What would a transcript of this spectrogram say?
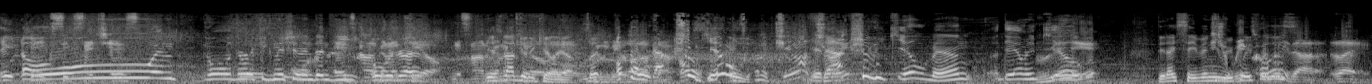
Eight, six oh, and oh, the recognition and then the It's not gonna overdrive. kill. It's not, It's gonna, not gonna kill, yeah. But gonna be a lot oh, it actually killed. Kill, It actually. killed, man. Damn, it killed. Did I save any replays for this? that? Like,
